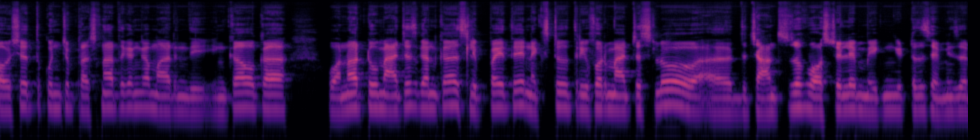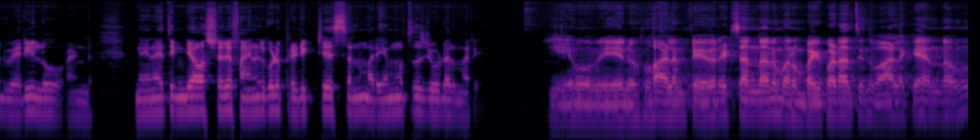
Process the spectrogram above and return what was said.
భవిష్యత్తు కొంచెం ప్రశ్నార్థకంగా మారింది. ఇంకా ఒక వన్ ఆర్ టూ మ్యాచెస్ కనుక స్లిప్ అయితే నెక్స్ట్ త్రీ ఫోర్ మ్యాచెస్లో the chances of Australia making it the semis are very low and నేనైతే ఇండియా ఆస్ట్రేలియా ఫైనల్ కూడా ప్రెడిక్ట్ చేస్తాను. మరి ఏమవుతుందో చూడాలి మరి. ఏమో నేను వాళ్ళని ఫేవరెట్స్ అన్నాను. మనం భయపడాల్సింది వాళ్ళకే అన్నాము.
